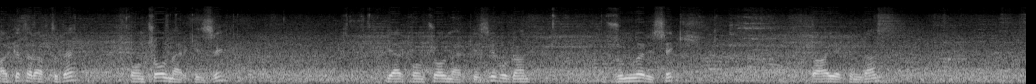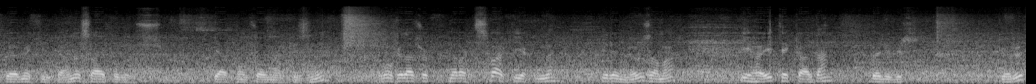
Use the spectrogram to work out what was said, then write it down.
Arka tarafta da kontrol merkezi. Yer kontrol merkezi. Buradan zoomlar isek daha yakından görmek imkanına sahip oluruz. Yer kontrol merkezini. Ama o kadar çok meraklısı var ki yakından giremiyoruz ama İHA'yı tekrardan böyle bir görüp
